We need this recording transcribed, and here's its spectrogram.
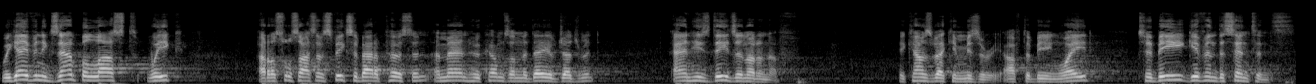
We gave an example last week. Our Rasul speaks about a person, a man who comes on the day of judgment, and his deeds are not enough. He comes back in misery after being weighed to be given the sentence.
